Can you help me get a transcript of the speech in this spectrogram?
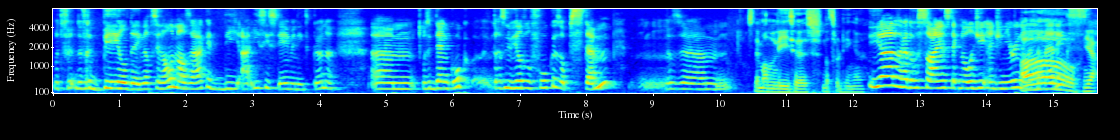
het, de verbeelding. Dat zijn allemaal zaken die AI-systemen niet kunnen. Um, dus ik denk ook, er is nu heel veel focus op stem. Dus, um, Stemanalyses, dat soort dingen. Ja, dat gaat over science, technology, engineering en oh, mathematics. Ja.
